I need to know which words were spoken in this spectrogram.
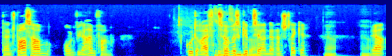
deinen Spaß haben und wieder heimfahren. Gut, Reifenservice lieben gibt's ja an der Rennstrecke. Ja, ja. Ja.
